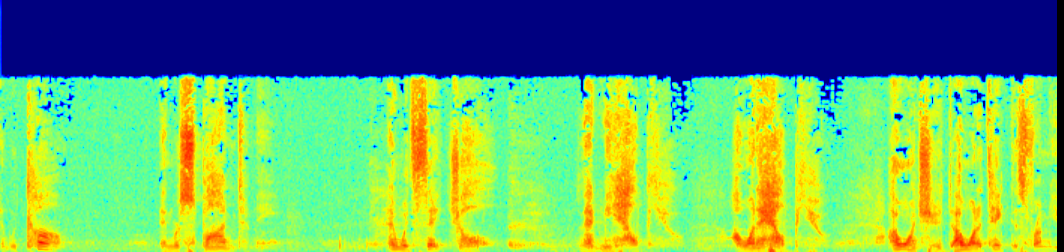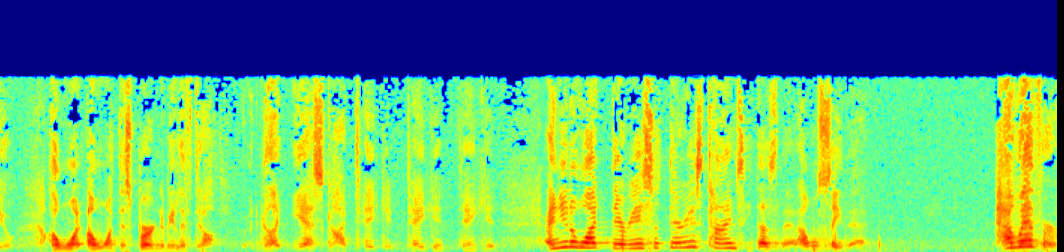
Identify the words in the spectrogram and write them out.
and would come and respond to me and would say, Joel, let me help you. I want to help you. I want you to, I want to take this from you. I want, I want this burden to be lifted off. And be like, yes, God, take it, take it, take it. And you know what? There is, there is times he does that. I will say that. However,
